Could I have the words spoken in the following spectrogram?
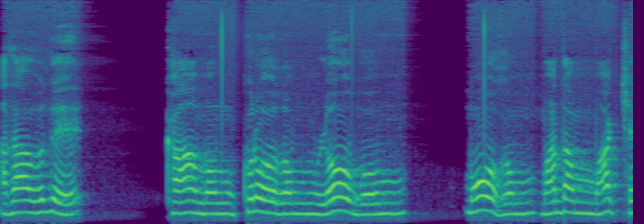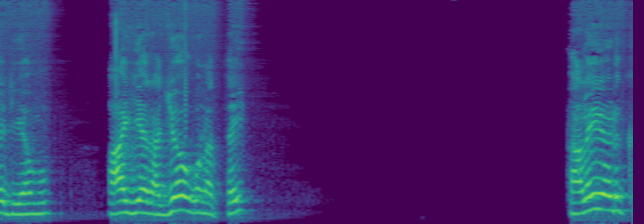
அதாவது காமம் குரோதம் லோபம் மோகம் மதம் ஆச்சரியம் ஆகிய ரஜோகுணத்தை தலையெடுக்க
